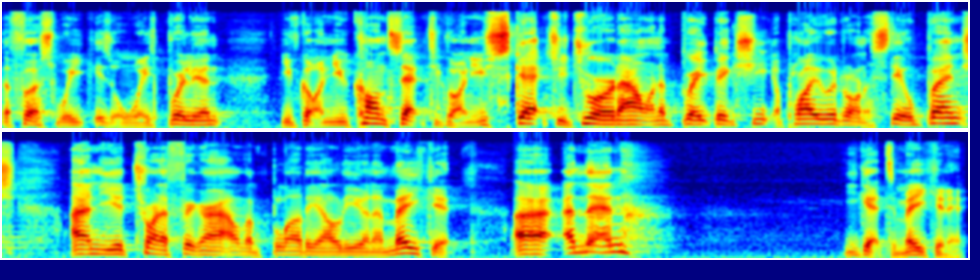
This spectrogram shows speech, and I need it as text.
the first week is always brilliant. You've got a new concept, you've got a new sketch, you draw it out on a great big sheet of plywood or on a steel bench, and you're trying to figure out how the bloody hell you're going to make it. Uh, and then you get to making it.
